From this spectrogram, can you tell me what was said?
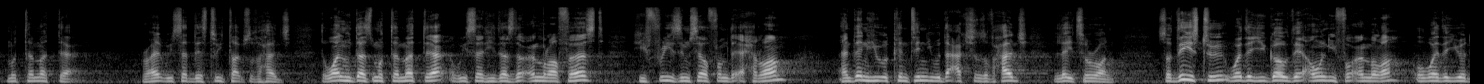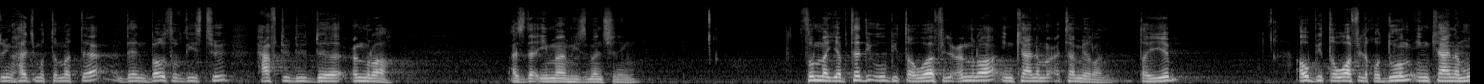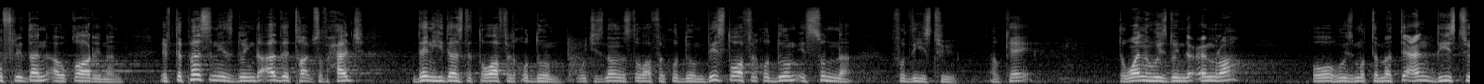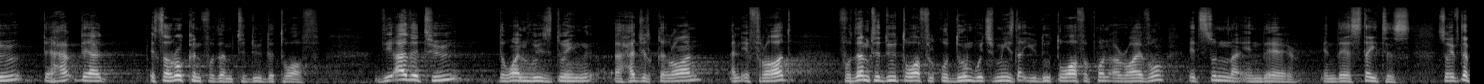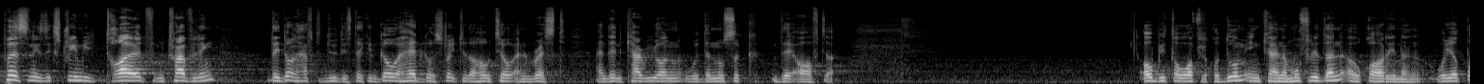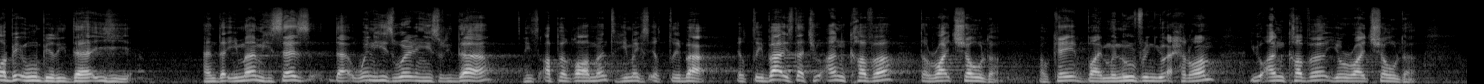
mutamatti', right? We said there's three types of hajj. The one who does mutamatti', we said he does the umrah first, he frees himself from the ihram, and then he will continue with the actions of hajj later on. So these two, whether you go there only for umrah or whether you're doing hajj mutamatti', then both of these two have to do the umrah, as the imam is mentioning. ثم يبتدئ بطواف العمرة إن كان معتمرا طيب أو بطواف القدوم إن كان مفردا أو قارنا If the person is doing the other types of Hajj, then he does the Tawaf al-Qudum, which is known as Tawaf al-Qudum. This Tawaf al-Qudum is Sunnah for these two. Okay? The one who is doing the Umrah or who is mutamatti'an, these two, they have, they are, it's a rukn for them to do the Tawaf. The other two, the one who is doing Hajj al-Qiran and Ifrad, for them to do Tawaf al-Qudum, which means that you do Tawaf upon arrival, it's Sunnah in their in their status. So if the person is extremely tired from traveling, they don't have to do this. They can go ahead, go straight to the hotel and rest, and then carry on with the nusuk thereafter. أو بطواف القدوم إن كان مفردا أو قارنا ويطبع بردائه and the Imam he says that when he's wearing his rida his upper garment he makes idtiba idtiba is that you uncover the right shoulder okay by maneuvering your ihram you uncover your right shoulder.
